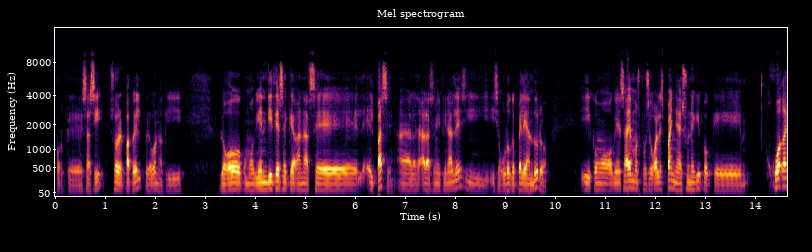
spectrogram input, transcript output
porque es así, sobre el papel, pero bueno, aquí luego, como bien dices, hay que ganarse el, pase a las, semifinales y, y, seguro que pelean duro. Y como bien sabemos, pues igual España es un equipo que juega,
